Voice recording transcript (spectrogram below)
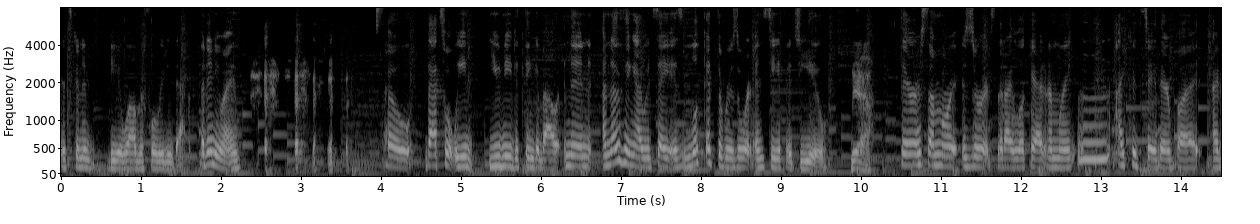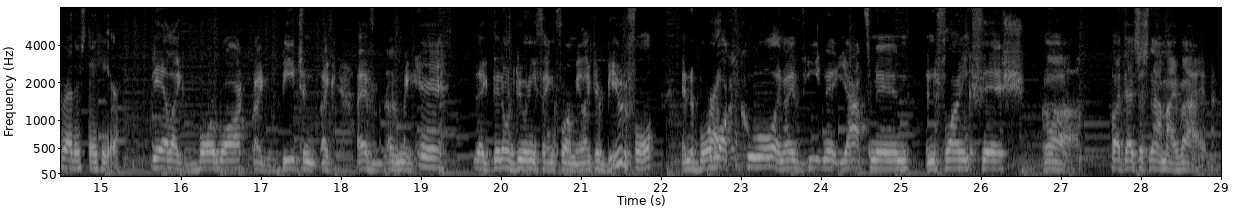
It's going to be a while before we do that. But anyway, so that's what we you need to think about. And then another thing I would say is look at the resort and see if it's you. Yeah. There are some resorts that I look at and I'm like, mm, I could stay there, but I'd rather stay here. Yeah, like boardwalk, like beach, and like I have, I'm like, eh, like they don't do anything for me. Like they're beautiful, and the boardwalk's cool, and I've eaten at Yachtsman and the Flying Fish. Uh, but that's just not my vibe.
